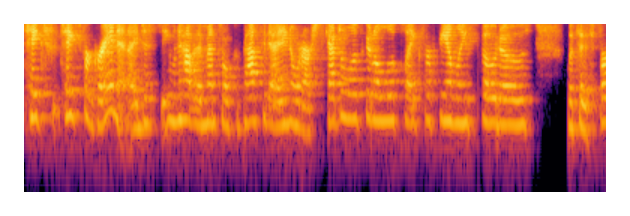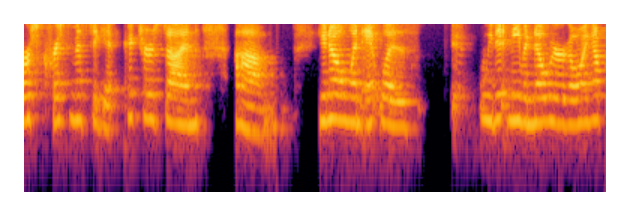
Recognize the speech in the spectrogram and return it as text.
take takes for granted. I just didn't even have the mental capacity. I didn't know what our schedule was going to look like for family photos with his first Christmas to get pictures done. Um, you know, when it was we didn't even know we were going up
